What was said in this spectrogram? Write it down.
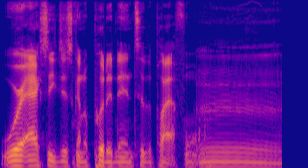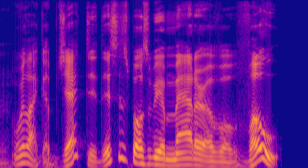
we're actually just going to put it into the platform." We're like, "Objected? This is supposed to be a matter of a vote."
